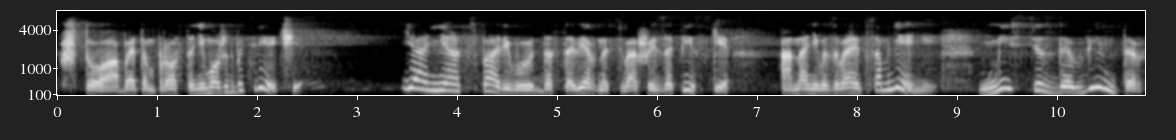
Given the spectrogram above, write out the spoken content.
что об этом просто не может быть речи. Я не оспариваю достоверность вашей записки, она не вызывает сомнений. Миссис де Винтер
